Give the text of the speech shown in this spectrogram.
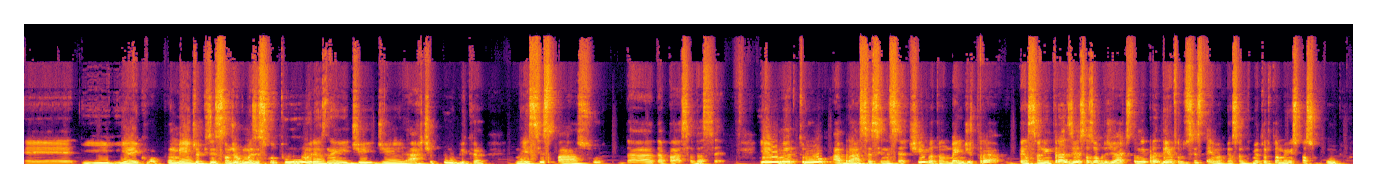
É, e, e, aí por meio de aquisição de algumas esculturas, né, e de, de arte pública nesse espaço da, da Praça da Sé. E aí o metrô abraça essa iniciativa também de pensando em trazer essas obras de arte também para dentro do sistema, pensando que o metrô também é um espaço público,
